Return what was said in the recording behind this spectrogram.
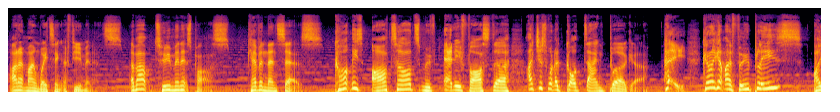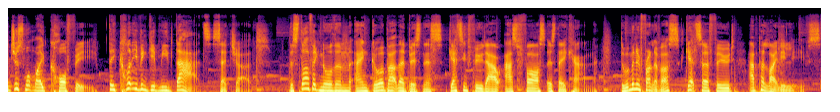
I don't mind waiting a few minutes. About two minutes pass. Kevin then says, Can't these artards move any faster? I just want a goddamn burger. Hey, can I get my food, please? I just want my coffee. They can't even give me that, said Chad. The staff ignore them and go about their business, getting food out as fast as they can. The woman in front of us gets her food and politely leaves.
